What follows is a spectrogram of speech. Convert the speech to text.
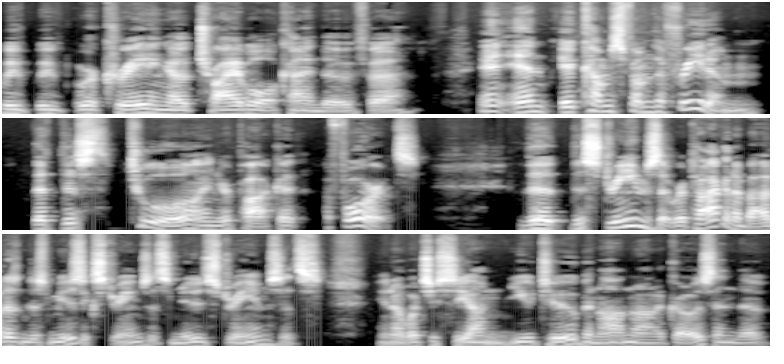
we, are creating a tribal kind of, uh, and, and it comes from the freedom that this tool in your pocket affords. The the streams that we're talking about isn't just music streams; it's news streams. It's you know what you see on YouTube and on and on it goes. And the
